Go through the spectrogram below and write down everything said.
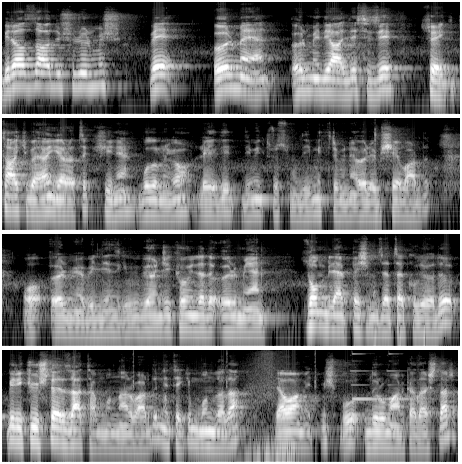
biraz daha düşürülmüş ve ölmeyen, ölmediği halde sizi sürekli takip eden yaratık yine bulunuyor. Lady Dimitrius mu Dimitri mi ne öyle bir şey vardı. O ölmüyor bildiğiniz gibi. Bir önceki oyunda da ölmeyen zombiler peşimize takılıyordu. 1-2-3'te de zaten bunlar vardı. Nitekim bunda da devam etmiş bu durum arkadaşlar.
